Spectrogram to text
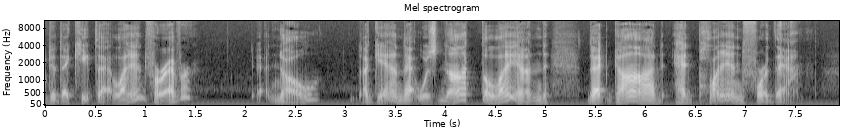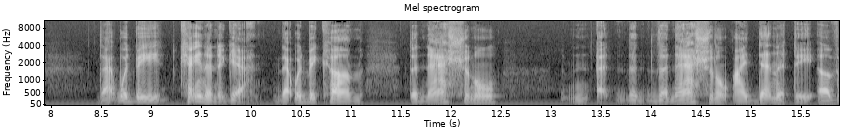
did they keep that land forever? No. Again, that was not the land that God had planned for them. That would be Canaan again. That would become the national uh, the, the national identity of,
